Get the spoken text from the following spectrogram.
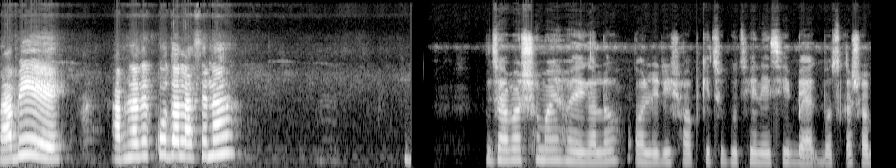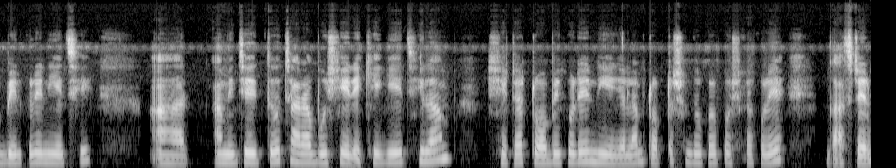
ভাবি, আপনাদের কোদাল আছে না? যাবার সময় হয়ে গেল। অলরেডি সব কিছু গুছিয়ে নিয়েছি, ব্যাগ বস্কা সব বের করে নিয়েছি। আর আমি যেহেতু চারা বসিয়ে রেখে গিয়েছিলাম, সেটা টবে করে নিয়ে গেলাম। টবটা সুন্দর করে পরিষ্কার করে গাছটার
